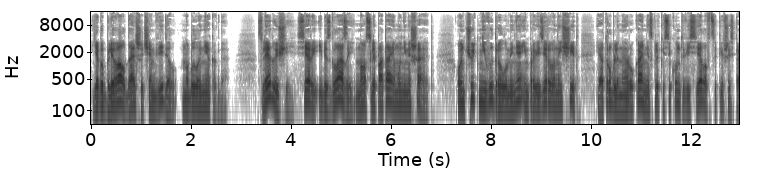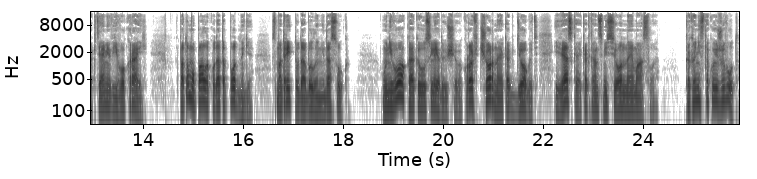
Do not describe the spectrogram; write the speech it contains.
Я бы блевал дальше, чем видел, но было некогда. Следующий, серый и безглазый, но слепота ему не мешает. Он чуть не выдрал у меня импровизированный щит, и отрубленная рука несколько секунд висела, вцепившись когтями в его край. Потом упала куда-то под ноги. Смотреть туда было недосуг. У него, как и у следующего, кровь черная, как деготь, и вязкая, как трансмиссионное масло. Как они с такой живут?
